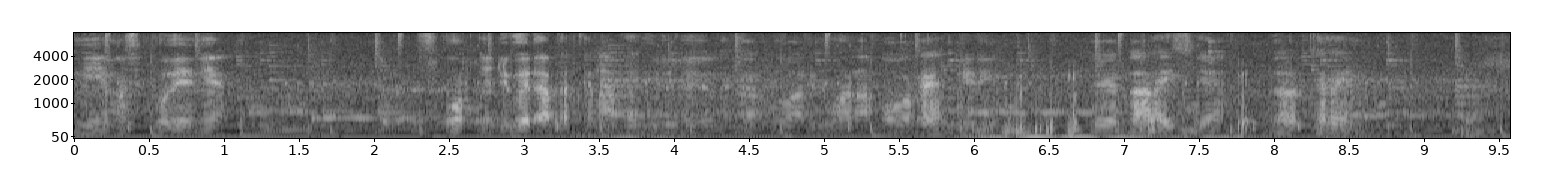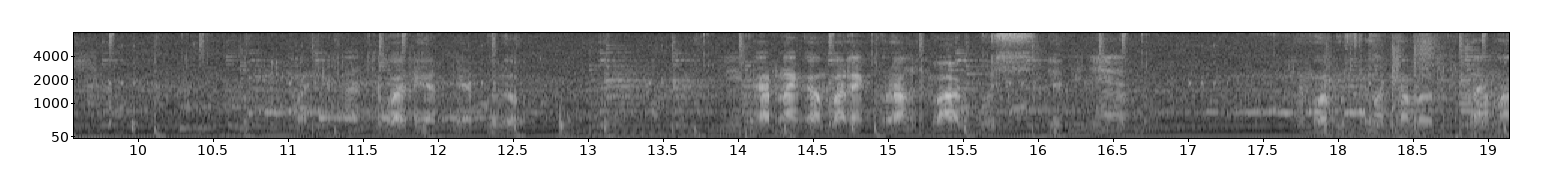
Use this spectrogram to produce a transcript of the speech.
ini maskulin ya. Sportnya juga dapat. Kenapa gitu Toyota nggak ngeluarin warna oranye di Toyota Race ya? Bener keren. Coba kita coba lihat-lihat dulu. Ini karena gambarnya kurang bagus, jadinya yang bagus cuma kabel pertama.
